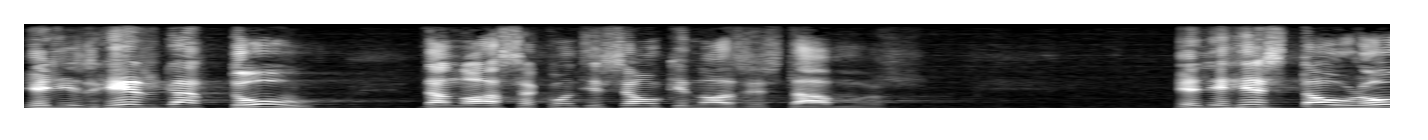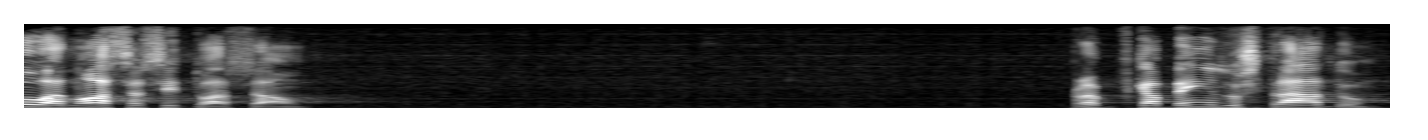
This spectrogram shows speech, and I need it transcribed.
Ele resgatou da nossa condição que nós estávamos. Ele restaurou a nossa situação. Para ficar bem ilustrado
